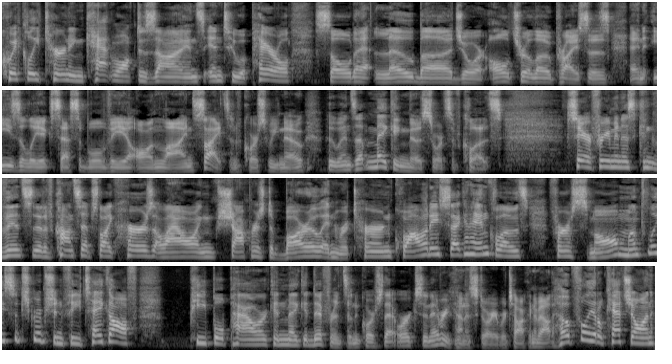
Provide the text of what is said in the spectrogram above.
quickly turning catwalk designs into apparel sold at low budge or ultra low prices and easily accessible via online sites. And of course, we know who ends up making those sorts of clothes. Sarah Freeman is convinced that if concepts like hers allowing shoppers to borrow and return quality secondhand clothes for a small monthly subscription fee take off, people power can make a difference. And of course, that works in every kind of story we're talking about. Hopefully, it'll catch on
